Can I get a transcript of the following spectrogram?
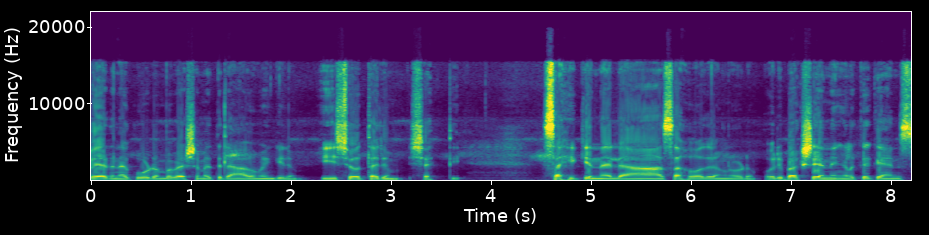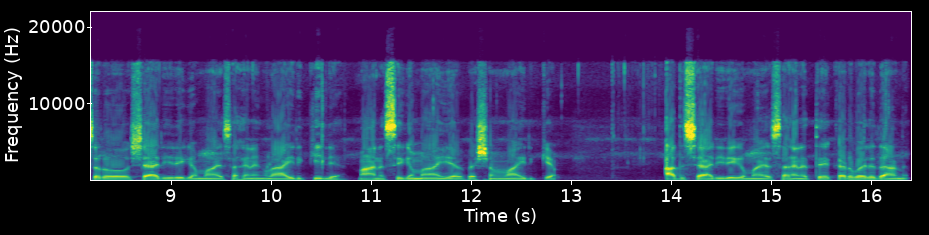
വേദന കൂടുമ്പോൾ വിഷമത്തിലാവുമെങ്കിലും ഈശോ തരും ശക്തി. സഹിക്കുന്ന എല്ലാ സഹോദരങ്ങളോടും. ഒരു പക്ഷേ നിങ്ങൾക്ക് ക്യാൻസറോ ശാരീരികമായ സഹനങ്ങളോ ആയിരിക്കില്ല. മാനസികമായ വിഷമമായിരിക്കാം. അത് ശാരീരികമായ സഹനത്തേക്കാൾ വലുതാണ്.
